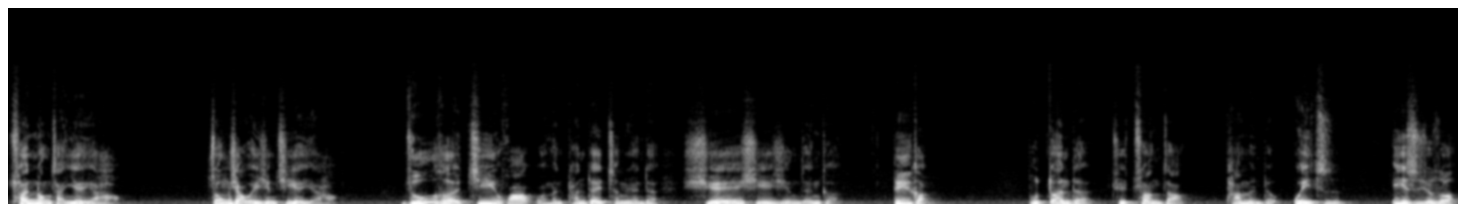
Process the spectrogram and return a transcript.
传统产业也好，中小微型企业也好，如何激发我们团队成员的学习型人格？第一个，不断的去创造他们的未知。意思就是说，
